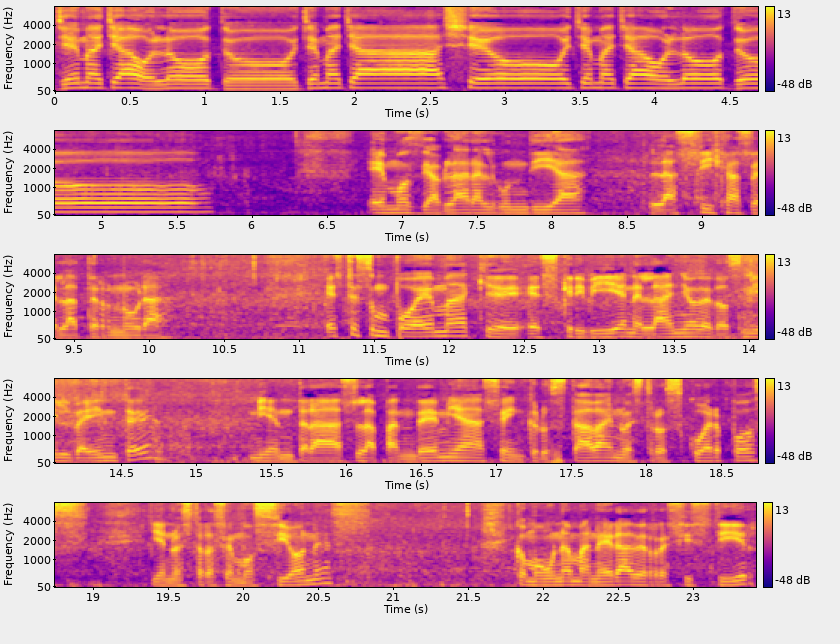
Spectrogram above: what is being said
Yemaya, oloto, Yemaya, asheo, Yemaya, oloto. Hemos de hablar algún día las hijas de la ternura. Este es un poema que escribí en el año de 2020 mientras la pandemia se incrustaba en nuestros cuerpos y en nuestras emociones como una manera de resistir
